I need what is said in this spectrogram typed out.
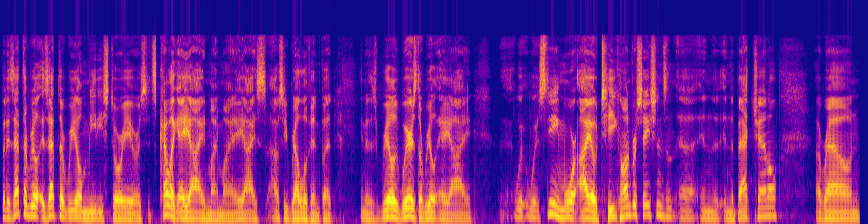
But is that the real is that the real meaty story, or is it's kind of like AI in my mind? AI is obviously relevant, but you know, there's real where's the real AI? We're seeing more IoT conversations in, uh, in the in the back channel around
